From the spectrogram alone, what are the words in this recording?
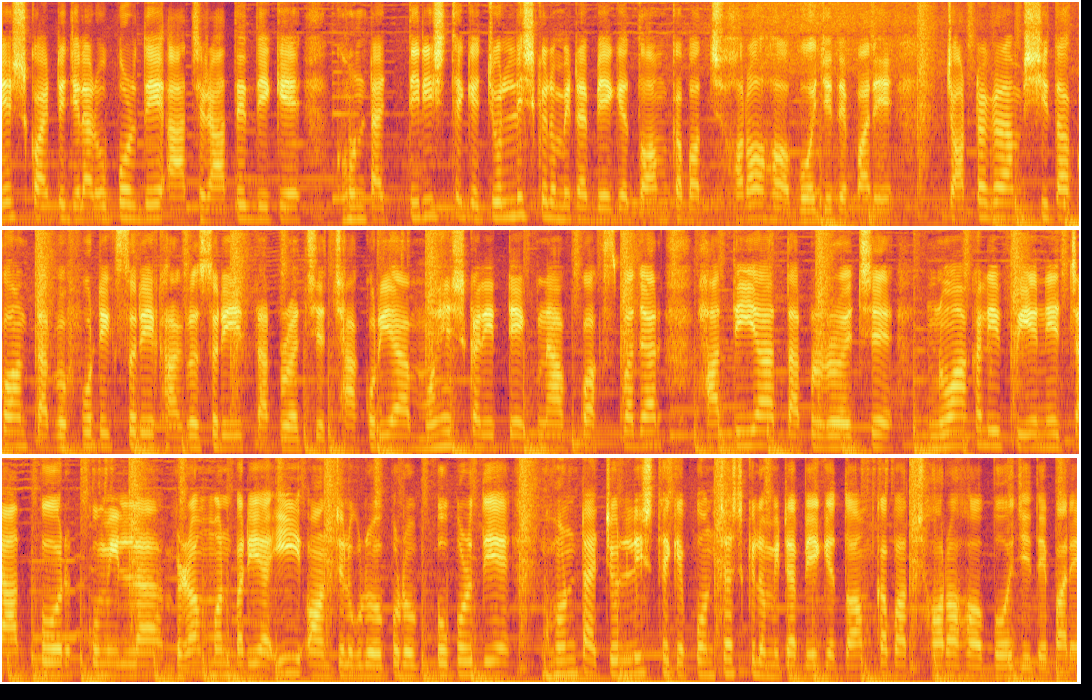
বেশ কয়েকটি জেলার উপর দিয়ে আজ রাতের দিকে ঘন্টায় তিরিশ থেকে চল্লিশ কিলোমিটার বেগে দমকা বা হওয়া বয়ে যেতে পারে। চট্টগ্রাম সীতাকন তারপর ফটিকছড়ি খাগড়াছড়ি, তারপর রয়েছে ছাকুরিয়া মহেশখালী, টেকনাফ, কক্সবাজার, হাতিয়া, তারপর রয়েছে নোয়াখালী ফেনী চাঁদপুর, কুমিল্লা, ব্রাহ্মণবাড়িয়া। এই অঞ্চলগুলোর উপর উপর দিয়ে ঘন্টায় চল্লিশ থেকে পঞ্চাশ কিলোমিটার বেগে দমকা বা হওয়া বয়ে যেতে পারে।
